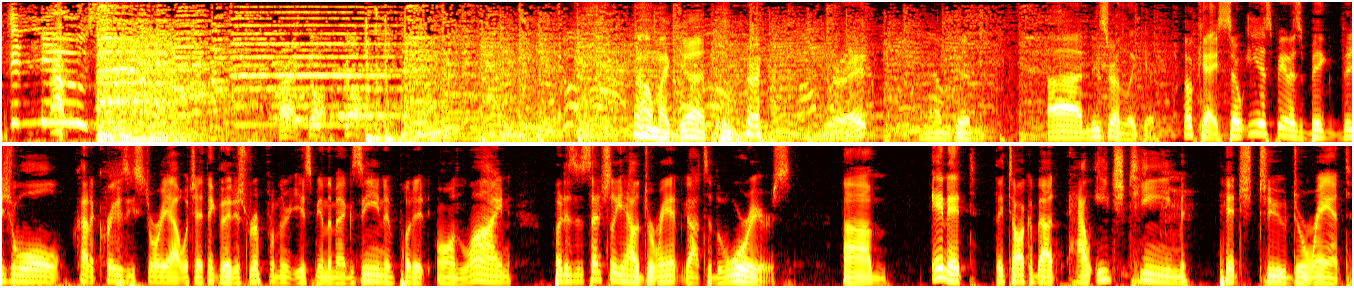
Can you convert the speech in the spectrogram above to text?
It's the news! All right, go, go. Oh my god. You all right? Yeah, I'm good. Uh, news around the league here. Okay, so ESPN has a big visual kind of crazy story out, which I think they just ripped from their ESPN the magazine and put it online, but is essentially how Durant got to the Warriors. Um, in it, they talk about how each team pitched to Durant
